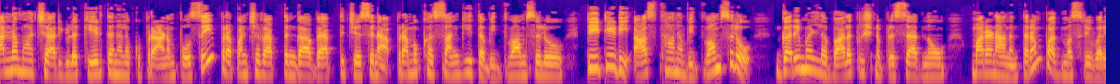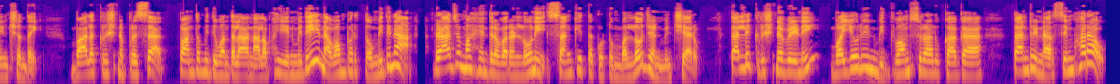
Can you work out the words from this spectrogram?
అన్నమాచార్యుల కీర్తనలకు ప్రాణం పోసి ప్రపంచవ్యాప్తంగా వ్యాప్తి చేసిన ప్రముఖ సంగీత విద్వాంసులు టీటీడీ ఆస్థాన విద్వాంసులు గరిమెళ్ళ బాలకృష్ణ ప్రసాద్ను మరణానంతరం పద్మశ్రీ వరించింది. బాలకృష్ణ ప్రసాద్ పంతొమ్మిది వందల నలభై ఎనిమిది నవంబర్ తొమ్మిదిన రాజమహేంద్రవరంలోని సంగీత కుటుంబంలో జన్మించారు. తల్లి కృష్ణవేణి వయోలిన్ విద్వాంసురాలు కాగా తండ్రి నరసింహారావు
